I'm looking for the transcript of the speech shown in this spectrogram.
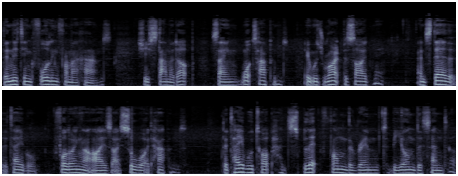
the knitting falling from her hands. She stammered up, saying, What's happened? It was right beside me, and stared at the table. Following her eyes, I saw what had happened. The tabletop had split from the rim to beyond the centre,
